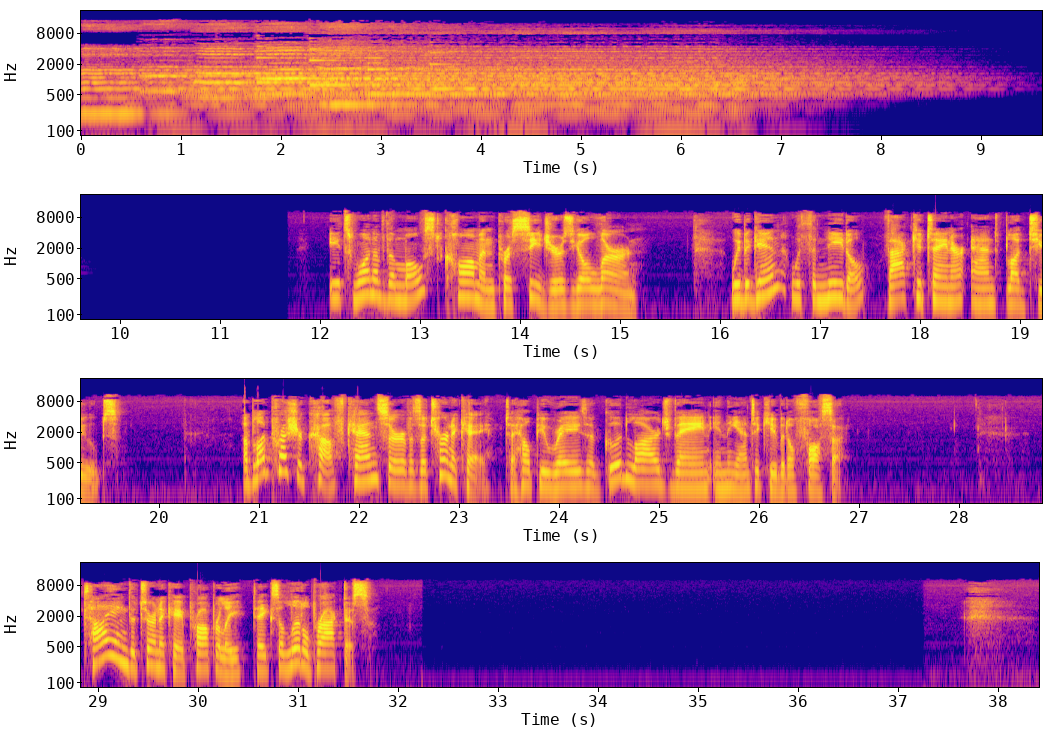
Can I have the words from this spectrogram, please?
It's one of the most common procedures you'll learn. We begin with the needle, vacutainer, and blood tubes. A blood pressure cuff can serve as a tourniquet to help you raise a good large vein in the antecubital fossa. Tying the tourniquet properly takes a little practice.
